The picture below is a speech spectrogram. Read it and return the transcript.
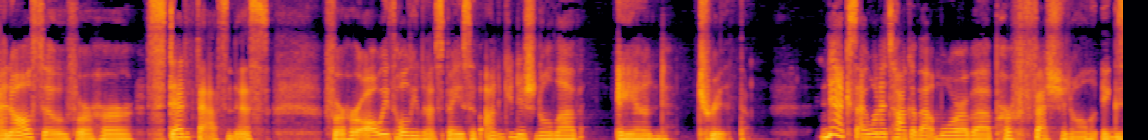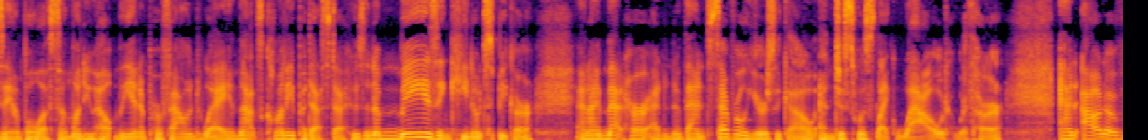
and also for her steadfastness, for her always holding that space of unconditional love and truth. Next, I want to talk about more of a professional example of someone who helped me in a profound way, and that's Connie Podesta, who's an amazing keynote speaker. And I met her at an event several years ago and just was like wowed with her. And out of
